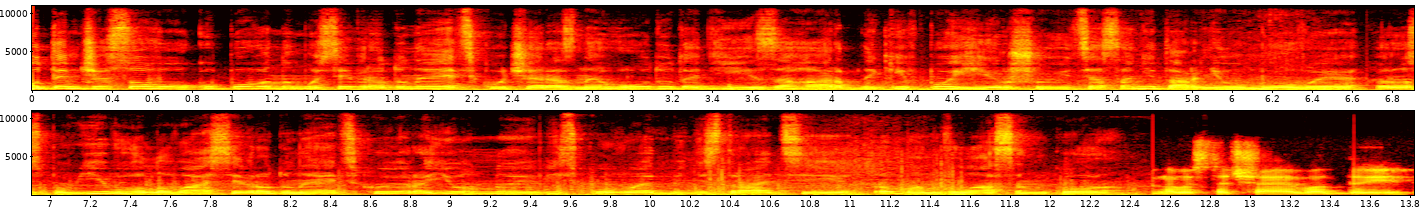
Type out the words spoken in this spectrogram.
У тимчасово окупованому Сєвєродонецьку через негоду та дії загарбників погіршуються санітарні умови, розповів голова Сєвєродонецької районної військової адміністрації Роман Власенко. не вистачає води,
